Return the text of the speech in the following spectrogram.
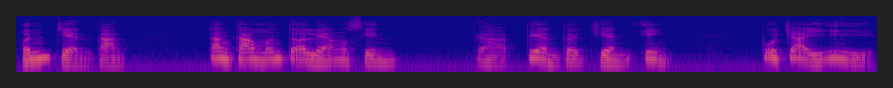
很简单，当他们的良心啊变得坚硬，不在意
